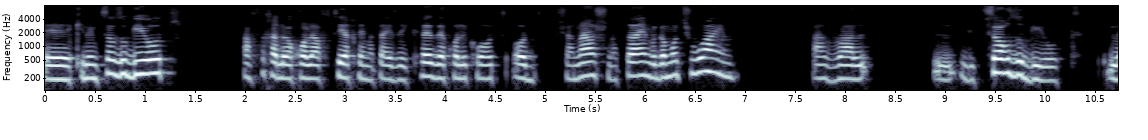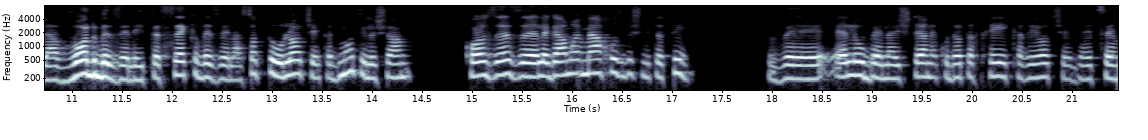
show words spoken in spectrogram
Uh, כי למצוא זוגיות, אף אחד לא יכול להבטיח לי מתי זה יקרה, זה יכול לקרות עוד שנה, שנתיים וגם עוד שבועיים. אבל ליצור זוגיות, לעבוד בזה, להתעסק בזה, לעשות פעולות שיקדמו אותי לשם, כל זה זה לגמרי מאה אחוז בשליטתי. ואלו בעיניי שתי הנקודות הכי עיקריות שבעצם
